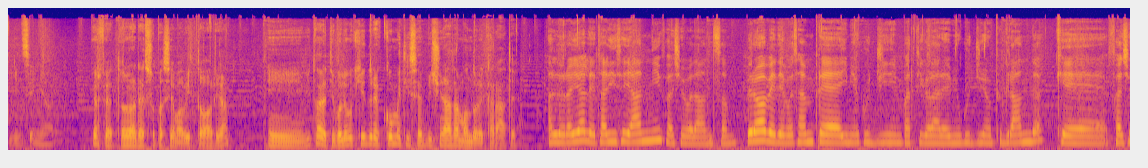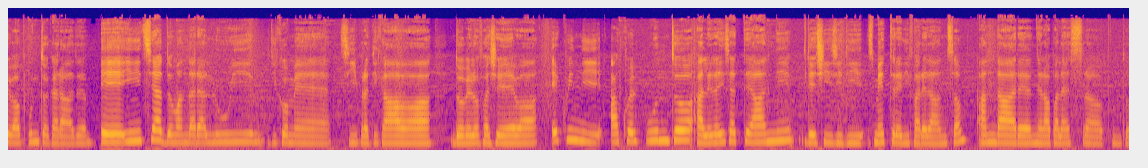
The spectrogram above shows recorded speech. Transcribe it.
di insegnare. Perfetto, allora adesso passiamo a Vittoria. E Vittoria ti volevo chiedere come ti sei avvicinata al mondo del karate. Allora, io all'età di 6 anni facevo danza, però vedevo sempre i miei cugini, in particolare il mio cugino più grande, che faceva appunto karate. E iniziai a domandare a lui di come si praticava, dove lo faceva. E quindi a quel punto, all'età di 7 anni, decisi di smettere di fare danza, andare nella palestra appunto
